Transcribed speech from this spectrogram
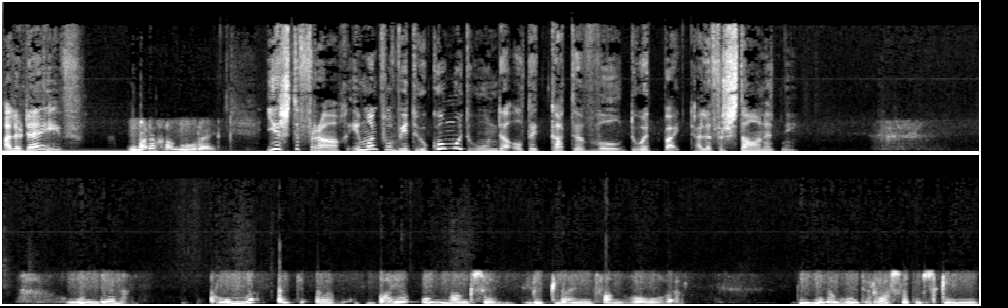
Hallo Dave. Middag Amore. Eerste vraag, iemand wil weet hoekom moet honde altyd katte wil doodbyt? Hulle verstaan dit nie. Honde kom uit 'n baie onlangse bloedlyn van wolwe. Die hele hondras wat ons ken,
